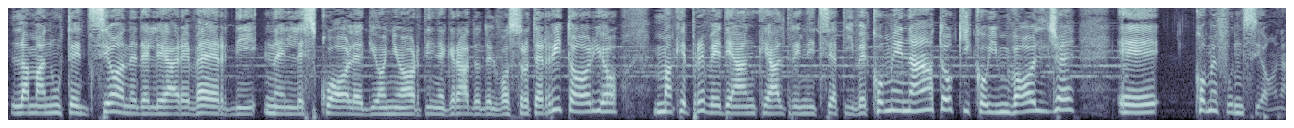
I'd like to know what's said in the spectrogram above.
la manutenzione delle aree verdi nelle scuole di ogni ordine e grado del vostro territorio, ma che prevede anche altre iniziative. Come è nato, chi coinvolge e come funziona?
